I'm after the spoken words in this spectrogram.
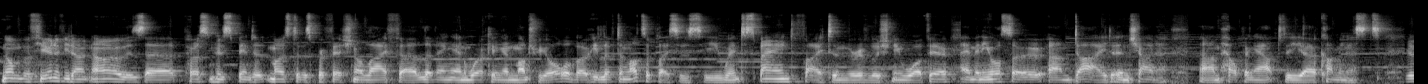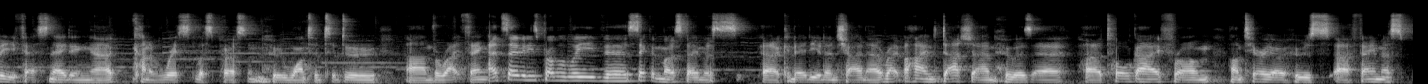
Norman Bethune, if you don't know, is a person who spent most of his professional life uh, living and working in Montreal, although he lived in lots of places. He went to Spain to fight in the Revolutionary War there, and then he also um, died in China, um, helping out the uh, communists. Really fascinating, uh, kind of restless person who wanted to do um, the right thing. I'd say that he's probably the second most famous uh, Canadian in China, right behind Dashan, who is a, a tall guy from Ontario who's uh, famous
